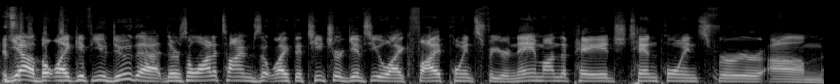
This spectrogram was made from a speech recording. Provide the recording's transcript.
It's yeah, but like if you do that, there's a lot of times that like the teacher gives you like five points for your name on the page, ten points for um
